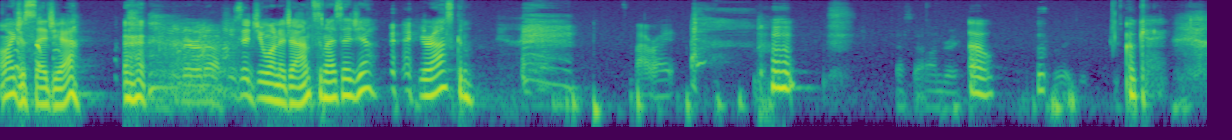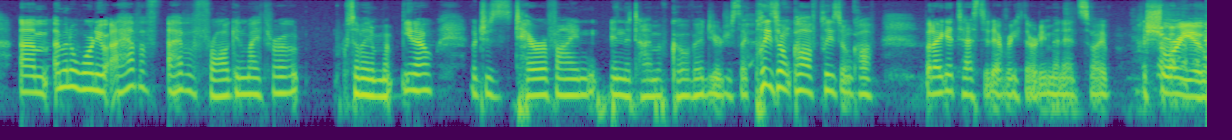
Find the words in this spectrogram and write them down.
I just said yeah. Fair enough. She said, "Do you want to dance?" And I said, "Yeah." You're asking. About right. Andre. Oh. Okay. Um, I'm gonna warn you. I have a I have a frog in my throat. Something you know, which is terrifying in the time of COVID. You're just like, please don't cough, please don't cough. But I get tested every 30 minutes, so I assure you,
